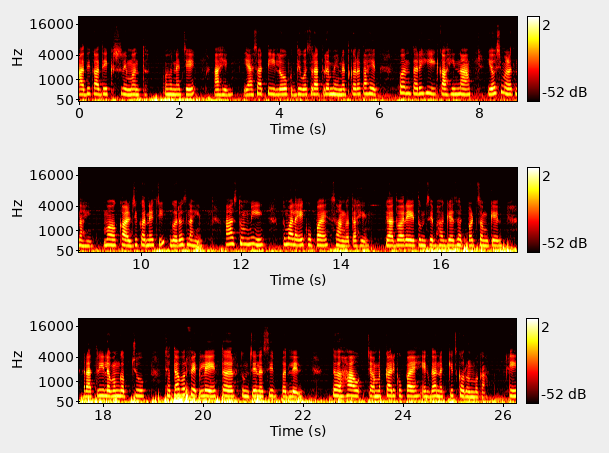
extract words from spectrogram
अधिकाधिक श्रीमंत होण्याचे आहे. यासाठी लोक दिवसरात्र मेहनत करत आहेत पण तरीही काहींना यश मिळत नाही. मग काळजी करण्याची गरज नाही. आज तुम्ही तुम्हाला एक उपाय सांगत आहे. ज्याद्वारे तुमचे भाग्य झटपट चमकेल रात्री लवंग गपचूप छतावर फेकले तर तुमचे नसीब बदलेल. तर हा चमत्कारिक उपाय एकदा नक्कीच करून बघा. की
